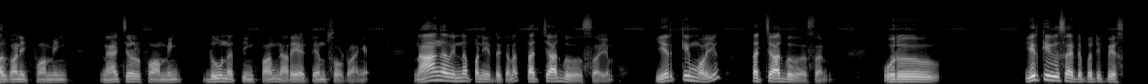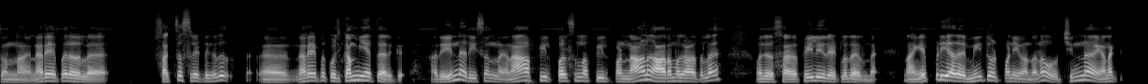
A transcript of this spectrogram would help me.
organic farming natural farming do nothing farm நிறைய டைம் சொல்கிறாங்க நாங்கள் என்ன பண்ணிகிட்டு இருக்கோன்னா தற்சார்பு விவசாயம். இயற்கை முறையில் தற்சார்பு விவசாயம். ஒரு இயற்கை விவசாயத்தை பற்றி பேசணும்னா நிறைய பேர் அதில் சக்ஸஸ் ரேட்டுங்கிறது நிறைய பேர் கொஞ்சம் கம்மியாக தான் இருக்குது அது என்ன ரீசன் நான் ஃபீல் பர்சனலாக ஃபீல் பண்ண நானும் ஆரம்ப காலத்தில் கொஞ்சம் ச ஃபெயிலியர் ரேட்டில் தான் இருந்தேன். நான் எப்படி அதை மீட் அவுட் பண்ணி வந்தேன்னா ஒரு சின்ன எனக்கு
